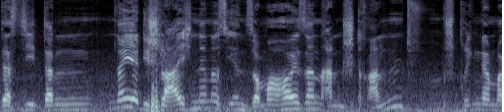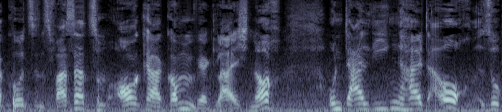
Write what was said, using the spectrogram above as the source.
dass die dann, naja, die schleichen dann aus ihren Sommerhäusern an den Strand, springen dann mal kurz ins Wasser. Zum Orca kommen wir gleich noch. Und da liegen halt auch so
